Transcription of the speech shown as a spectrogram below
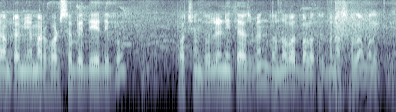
দামটা আমি আমার হোয়াটসঅ্যাপে দিয়ে দিব। পছন্দ হলে নিতে আসবেন। ধন্যবাদ, ভালো থাকবেন, আসসালামু আলাইকুম।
